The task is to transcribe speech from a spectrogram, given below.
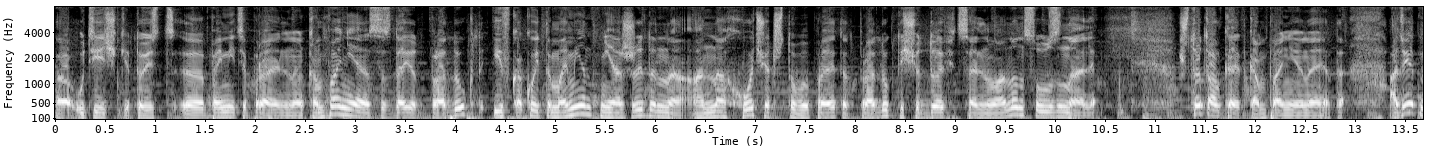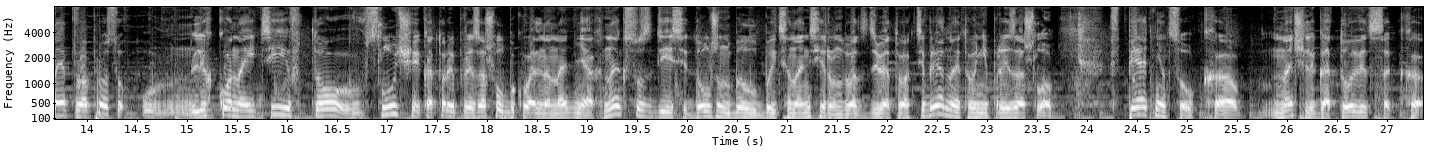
э, утечки. То есть, э, поймите правильно, компания создает продукт, и в какой-то момент неожиданно она хочет, чтобы про этот продукт еще до официального анонса узнали. Что толкает компанию на это? Ответ на этот вопрос легко найти в, то, в случае, который произошел буквально на днях. Nexus 10 должен был быть анонсирован 29 октября, но этого не произошло. В пятницу к, начали готовиться к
